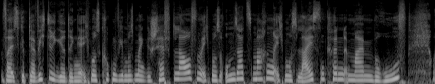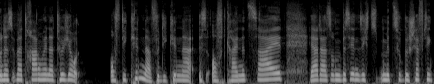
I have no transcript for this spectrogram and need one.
Weil es gibt ja wichtigere Dinge. Ich muss gucken, wie muss mein Geschäft laufen. Ich muss Umsatz machen. Ich muss leisten können in meinem Beruf. Und das übertragen wir natürlich auch auf die Kinder. Für die Kinder ist oft keine Zeit, ja, da so ein bisschen sich mit zu beschäftigen.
